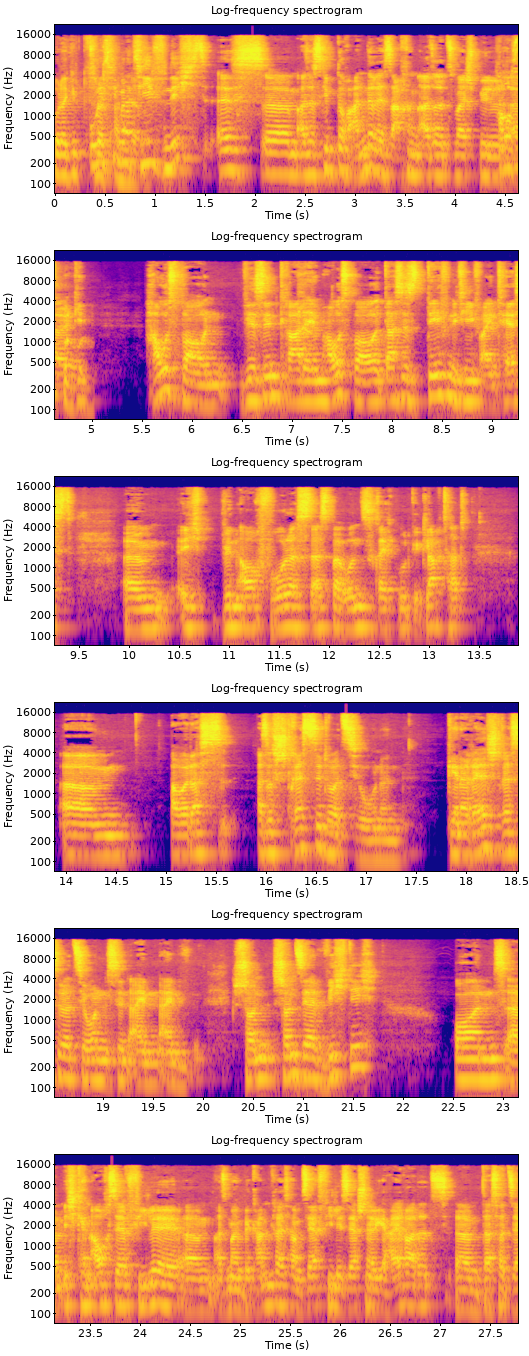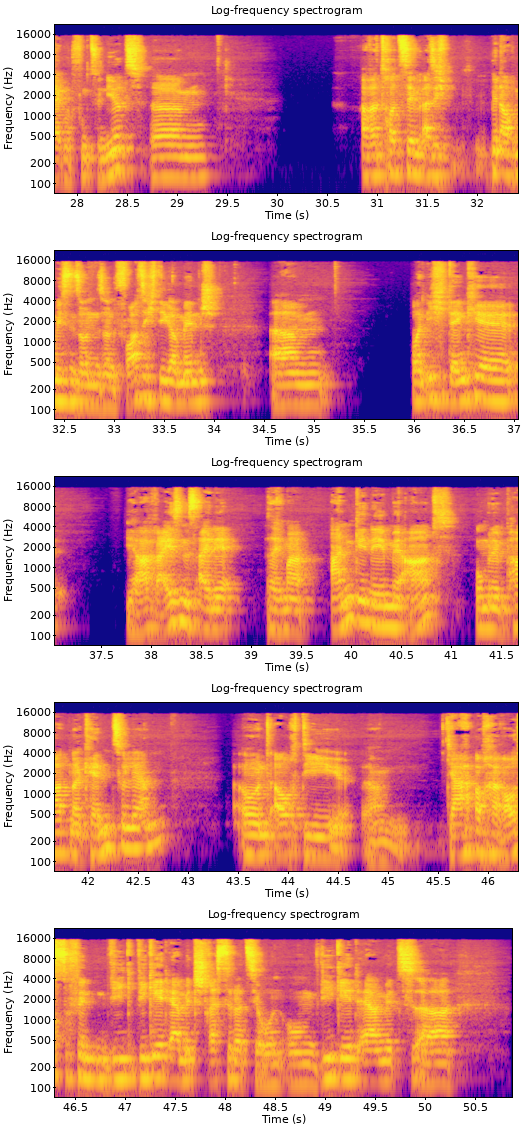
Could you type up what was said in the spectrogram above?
oder gibt es Ultimativ nicht. Es, ähm, also es gibt noch andere Sachen. Also zum Beispiel äh, Haus bauen. Wir sind gerade im Hausbau. Das ist definitiv ein Test. Ähm, ich bin auch froh, dass das bei uns recht gut geklappt hat. Ähm, aber das, also Stresssituationen, generell Stresssituationen sind ein, ein schon, schon sehr wichtig. Und ähm, ich kenne auch sehr viele, ähm, also mein Bekanntenkreis haben sehr viele sehr schnell geheiratet. Ähm, das hat sehr gut funktioniert. Ähm, aber trotzdem, also ich bin auch ein bisschen so ein, so ein vorsichtiger Mensch. Und ich denke, ja, Reisen ist eine sag ich mal, angenehme Art, um den Partner kennenzulernen und auch die, ähm, ja, auch herauszufinden, wie, wie geht er mit Stresssituationen um, wie geht er mit, äh,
